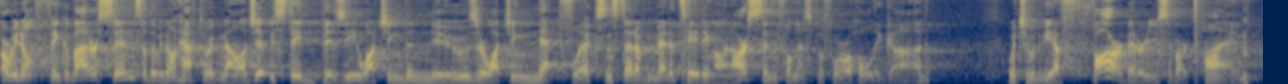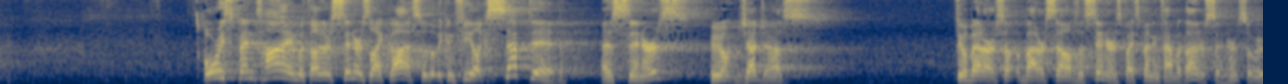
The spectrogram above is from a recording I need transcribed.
Or we don't think about our sin so that we don't have to acknowledge it. We stay busy watching the news or watching Netflix instead of meditating on our sinfulness before a holy God, which would be a far better use of our time. Or we spend time with other sinners like us so that we can feel accepted as sinners who don't judge us. Feel better about ourselves as sinners by spending time with other sinners, so we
